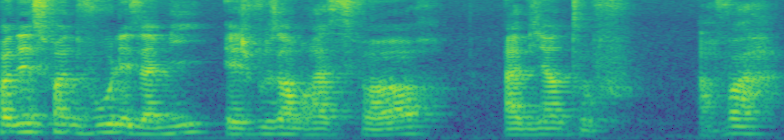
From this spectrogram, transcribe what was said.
Prenez soin de vous les amis et je vous embrasse fort. À bientôt. Au revoir.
